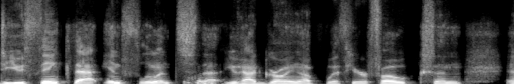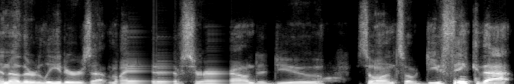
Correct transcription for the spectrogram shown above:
do you think that influence that you had growing up with your folks and and other leaders that might have surrounded you so on so do you think that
